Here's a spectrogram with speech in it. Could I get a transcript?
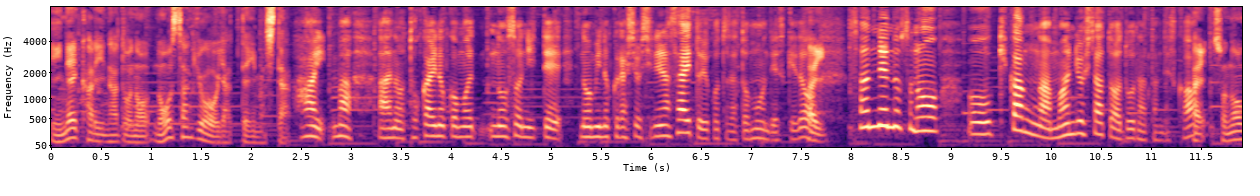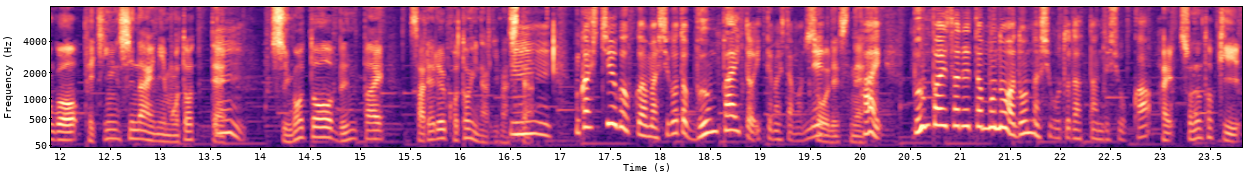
稲刈りなどの農作業をやっていました。はいまあ、あの都会の子も農村に行って農民の暮らしを知りなさいということだと思うんですけど、はい。3年のそのお期間が満了した後はどうなったんですか、はい。その後、北京市内に戻ってうん仕事を分配されることになりました。うん、昔中国はまあ仕事分配と言ってましたもんね。そうですね。はい、分配されたものはどんな仕事だったんでしょうか？はい、その時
